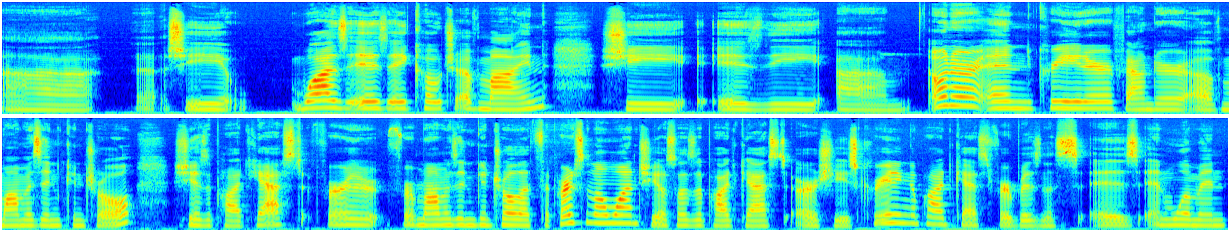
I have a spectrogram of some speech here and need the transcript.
uh, uh she was is a coach of mine. She is the um, owner and creator, founder of Mom is In Control. She has a podcast for for Mom is In Control. That's the personal one. She also has a podcast, or she is creating a podcast for businesses and women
